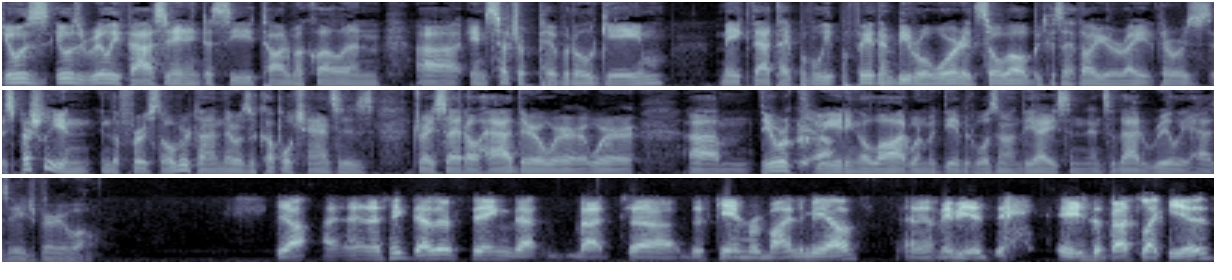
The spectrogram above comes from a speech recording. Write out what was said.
it was it was really fascinating to see Todd McLellan uh, in such a pivotal game make that type of leap of faith and be rewarded so well because I thought you're right. There was especially in, in the first overtime, there was a couple chances Draisaitl had there where where um, they were creating yeah. a lot when McDavid wasn't on the ice, and, and so that really has aged very well. Yeah, and I think the other thing that that uh, this game reminded me of, and maybe it aged the best like he is,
